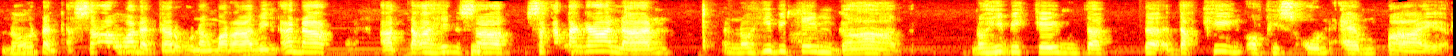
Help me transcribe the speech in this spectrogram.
No, nag-asawa, nagkaroon ng maraming anak at dahil sa sa katagalan, no, he became God. No, he became the the, the king of his own empire.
